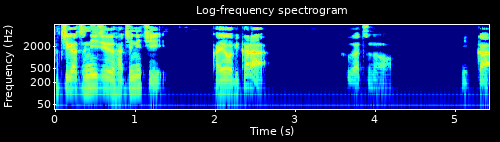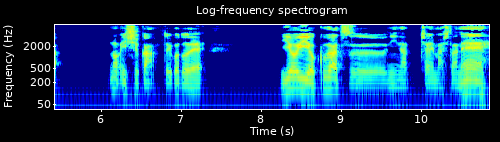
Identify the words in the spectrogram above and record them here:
?8 月28日火曜日から9月の3日の1週間ということで、いよいよ9月になっちゃいましたね。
